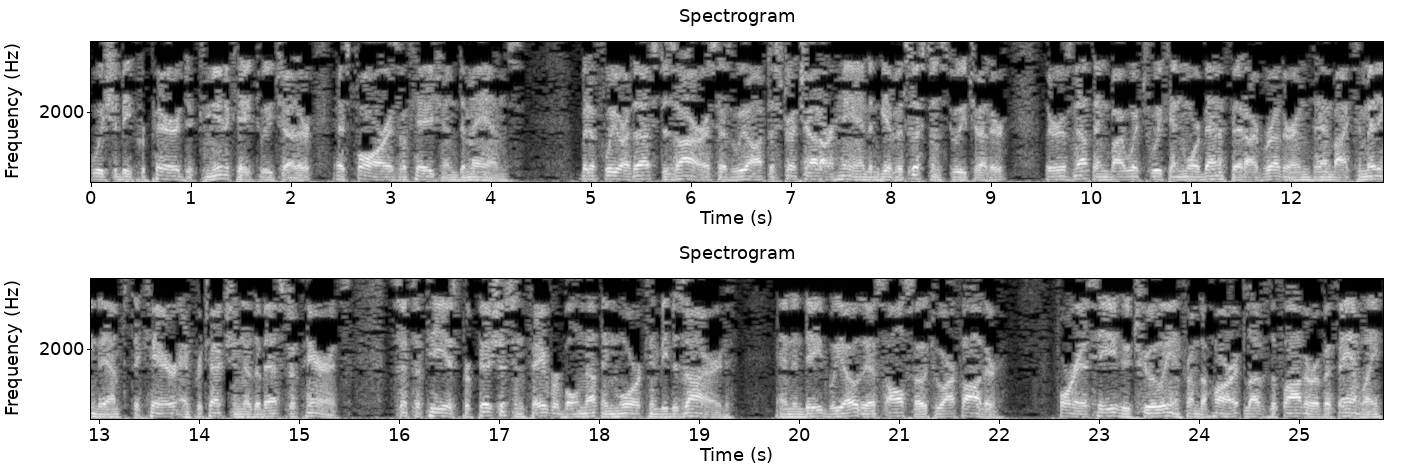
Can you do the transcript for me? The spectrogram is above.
we should be prepared to communicate to each other as far as occasion demands. But if we are thus desirous as we ought to stretch out our hand and give assistance to each other, there is nothing by which we can more benefit our brethren than by committing them to the care and protection of the best of parents, since if he is propitious and favorable nothing more can be desired and indeed we owe this also to our Father. For as he who truly and from the heart loves the father of a family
